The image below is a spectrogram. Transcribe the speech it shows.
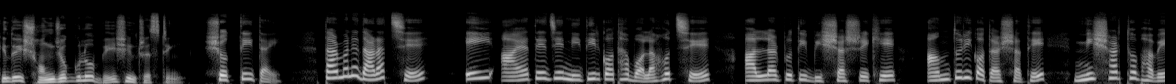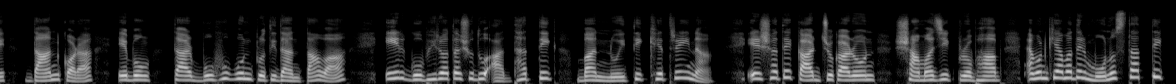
কিন্তু এই সংযোগগুলো বেশ ইন্টারেস্টিং সত্যিই তাই। তার মানে দাঁড়াচ্ছে এই আয়াতে যে নীতির কথা বলা হচ্ছে আল্লাহর প্রতি বিশ্বাস রেখে আন্তরিকতার সাথে নিঃস্বার্থভাবে দান করা এবং তার বহুগুণ প্রতিদান পাওয়া, এর গভীরতা শুধু আধ্যাত্মিক বা নৈতিক ক্ষেত্রেই না, এর সাথে কার্যকারণ, সামাজিক প্রভাব, এমনকি আমাদের মনস্তাত্ত্বিক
